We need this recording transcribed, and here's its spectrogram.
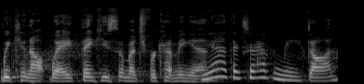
We cannot wait. Thank you so much for coming in. Yeah, thanks for having me. Dawn?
